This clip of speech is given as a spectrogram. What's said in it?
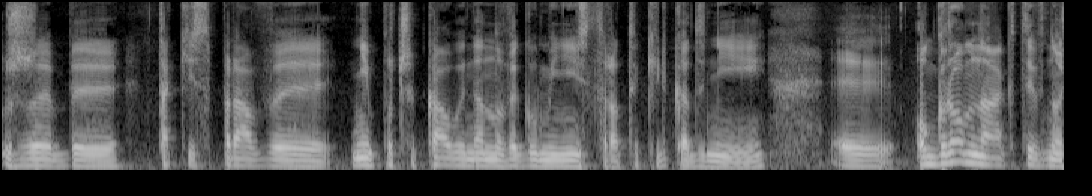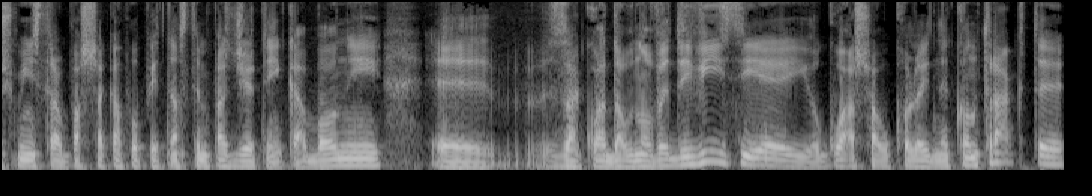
żeby takie sprawy nie poczekały na nowego ministra te kilka dni. Y, ogromna aktywność ministra Błaszczaka po 15 października, bo on i, y, zakładał nowe dywizje i ogłaszał kolejne kontrakty.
